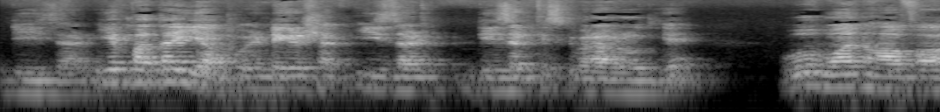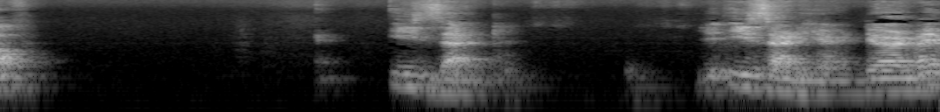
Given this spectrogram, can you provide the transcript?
d z ये पता ही आपको integration e z d z किसके बराबर होती है? वो one half of e z ये ई जेड है divide by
